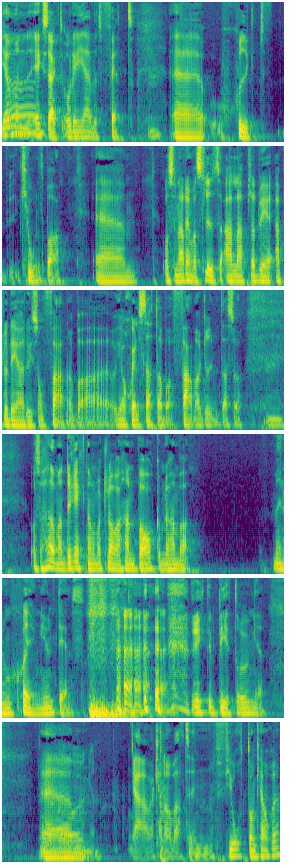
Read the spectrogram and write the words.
Ja men exakt, och det är jävligt fett. Eh, sjukt coolt bara. Eh, och så när den var slut så alla applåder, applåderade ju som fan och, bara, och jag själv satt där och bara, fan vad grymt alltså. Och så hör man direkt när de var klara, han bakom det, han bara Men hon sjöng ju inte ens. Riktigt bitter unge. Ehm. Ehm, ungen. Ja, vad kan det ha varit? En 14 kanske?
